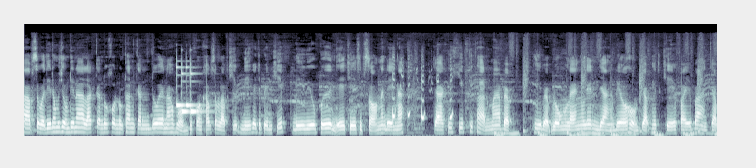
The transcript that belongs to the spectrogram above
ครับสวัสดีท่านผู้ชมที่น่ารักกันทุกคนทุกท่านกันด้วยนะครับผมทุกคนครับสำหรับคลิปนี้ก็จะเป็นคลิปรีวิวปืน AK12 นั่นเองนะ จากที่คลิปที่ผ่านมาแบบที่แบบลงแรงเล่นอย่างเดียวครับผมจับ HK ไฟบ้างจับ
